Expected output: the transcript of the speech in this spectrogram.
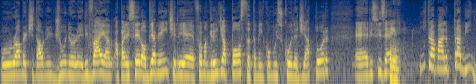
O Robert Downey Jr. ele vai aparecer, obviamente, ele é, foi uma grande aposta também como escolha de ator. É, eles fizeram Sim. um trabalho pra mim.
